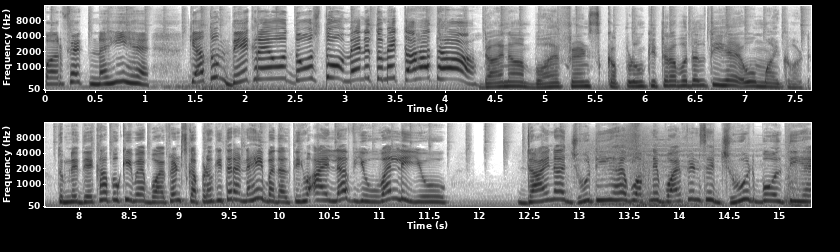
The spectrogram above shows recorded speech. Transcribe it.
परफेक्ट नहीं है। क्या तुम देख रहे हो दोस्तों? मैंने डायना बॉयफ्रेंड्स कपड़ों की तरह बदलती है। ओ माय गॉड तुमने देखा पुकी मैं बॉयफ्रेंड्स कपड़ों की तरह नहीं बदलती हूँ। I love you only you Diana झूठी है वो अपने बॉयफ्रेंड से झूठ बोलती है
